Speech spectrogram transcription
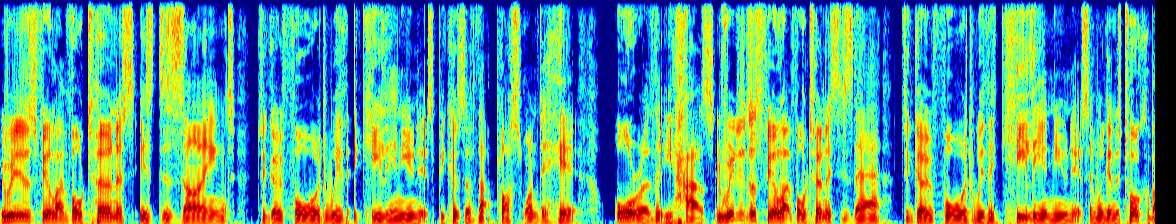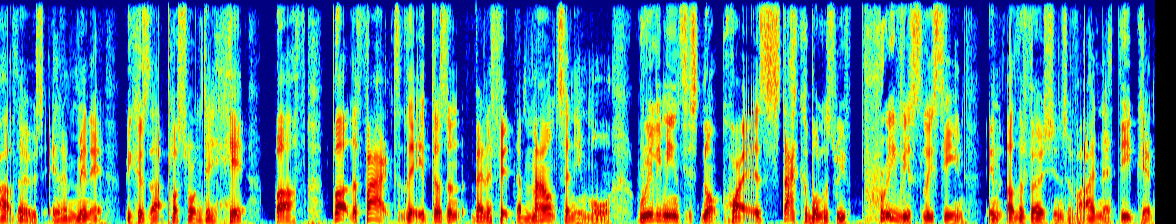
It really does feel like Volturnos is designed to go forward with Akhelian units because of that plus one to hit aura that he has. It really does feel like Volturnos is there to go forward with Akhelian units, and we're going to talk about those in a minute because of that plus one to hit buff. But the fact that it doesn't benefit the mounts anymore really means it's not quite as stackable as we've previously seen in other versions of Idoneth Deepkin.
